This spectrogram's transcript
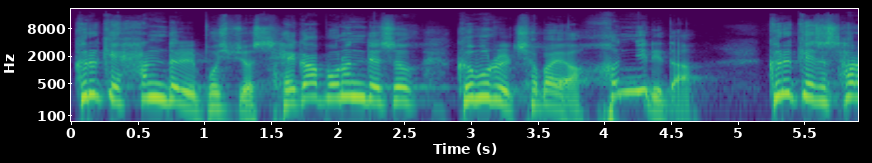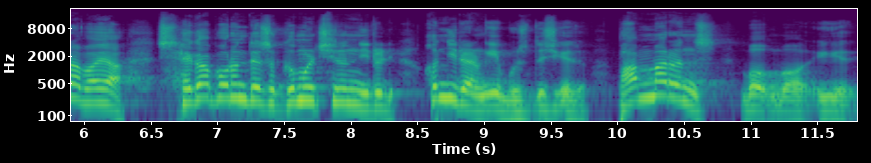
그렇게 한들 보십시오. 새가 보는 데서 그물을 쳐봐야 헛일이다. 그렇게 해서 살아봐야 새가 보는 데서 그물 치는 일을 헛일이라는 게 무슨 뜻이겠죠? 반말은 뭐, 뭐, 이게,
